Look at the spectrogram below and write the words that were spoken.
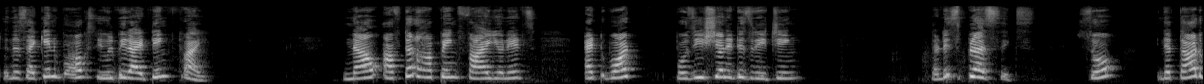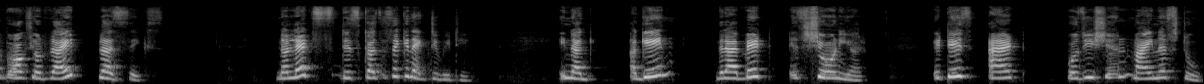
So in the second box you will be writing 5. Now after hopping 5 units, at what position it is reaching? That is plus 6. So in the third box you have to write plus 6. Now let's discuss the second activity. In again the rabbit is shown here. It is at position minus 2.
